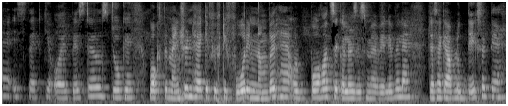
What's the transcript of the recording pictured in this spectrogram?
इस सेट के ऑयल पेस्टल्स जो कि बॉक्स पे मेंशनड है कि 54 इन नंबर हैं और बहुत से कलर्स इसमें अवेलेबल हैं, जैसा कि आप लोग देख सकते हैं।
